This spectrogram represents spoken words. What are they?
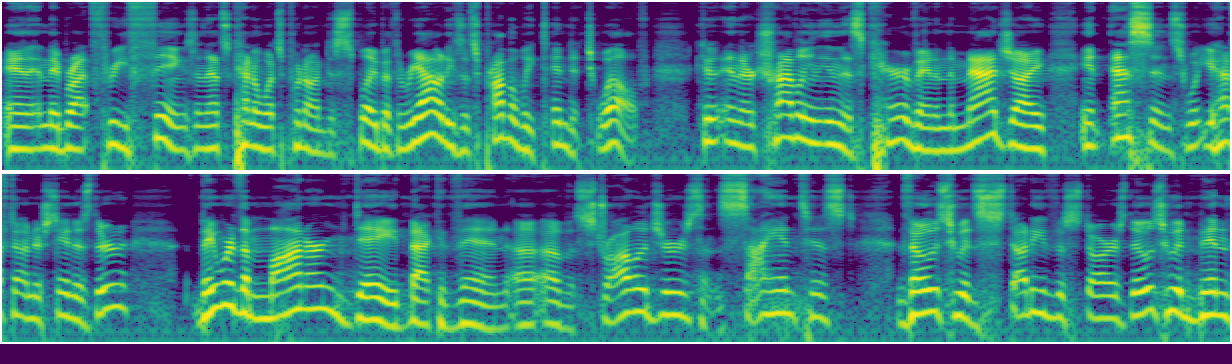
And, and, they brought three things, and that's kind of what's put on display. But the reality is, it's probably 10 to 12. And they're traveling in this caravan. And the Magi, in essence, what you have to understand is they're, they were the modern day back then uh, of astrologers and scientists, those who had studied the stars, those who had been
